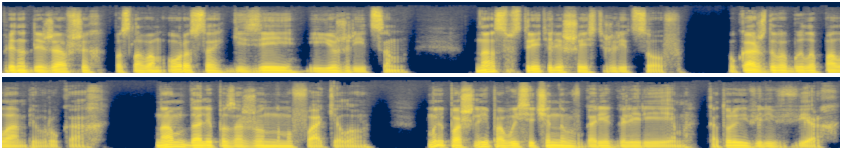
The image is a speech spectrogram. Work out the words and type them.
принадлежавших, по словам Ороса, Гизеи и ее жрицам. Нас встретили шесть жрецов. У каждого было по лампе в руках. Нам дали по зажженному факелу. Мы пошли по высеченным в горе галереям, которые вели вверх,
